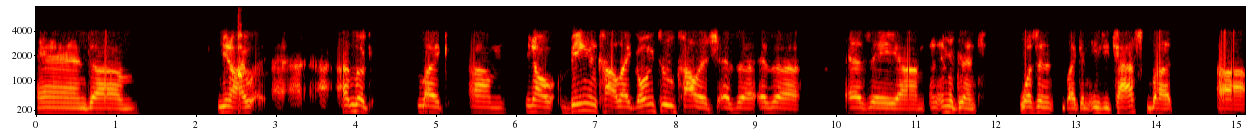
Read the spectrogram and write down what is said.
and um, you know I, I, I look like um, you know, being in college, like going through college as a as a as a um, an immigrant wasn't like an easy task. But uh,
